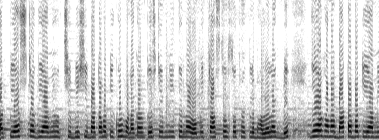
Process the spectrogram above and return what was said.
আর পেঁয়াজটা দিয়ে আমি হচ্ছে বেশি বাটাবাটি করব না, কারণ পেঁয়াজটা এমনিতে নরম, একটু আস্তে আস্তে থাকলে ভালো লাগবে। যাই হোক, আমার বাটাবাটি আমি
